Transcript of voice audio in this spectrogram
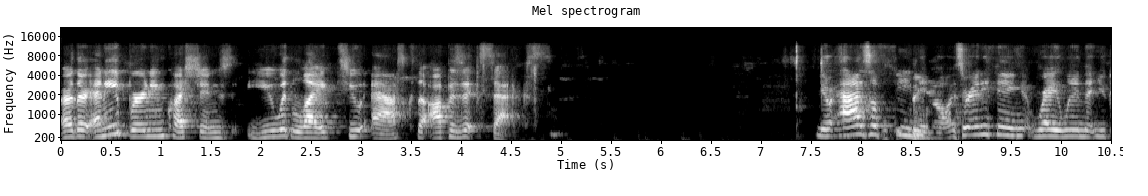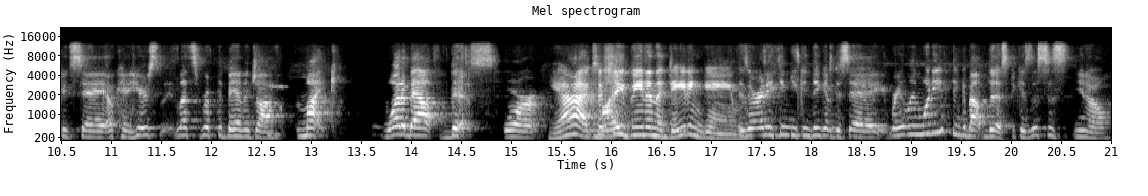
Are there any burning questions you would like to ask the opposite sex? You know, as a female, is there anything, Raylin, that you could say? Okay, here's let's rip the bandage off, Mike what about this? Or yeah, especially Mike, being in the dating game. Is there anything you can think of to say, Raylin, what do you think about this? Because this is, you know,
